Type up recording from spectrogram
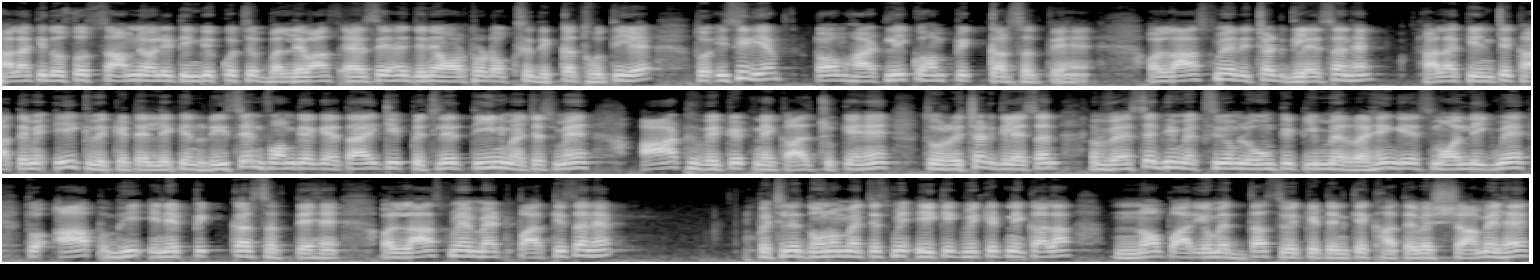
हालाँकि दोस्तों, सामने वाली टीम के कुछ बल्लेबाज ऐसे हैं जिन्हें ऑर्थोडॉक्स से दिक्कत होती है। तो इसीलिए टॉम हार्टली को हम पिक कर सकते हैं। और लास्ट में रिचर्ड ग्लेसन है। हालाँकि इनके खाते में एक विकेट है, लेकिन रिसेंट फॉर्म क्या कहता है कि पिछले तीन मैचेस में आठ विकेट निकाल चुके हैं। तो रिचर्ड ग्लेसन वैसे भी मैक्सिमम लोगों की टीम में रहेंगे स्मॉल लीग में तो आप भी इन्हें पिक कर सकते हैं। और लास्ट में मैट पार्किसन है। पिछले दोनों मैचेस में एक एक विकेट निकाला, नौ पारियों में दस विकेट इनके खाते में शामिल है।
